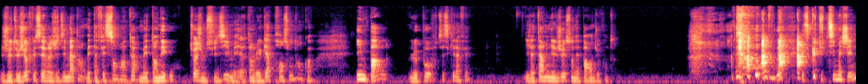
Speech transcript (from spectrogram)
Je te jure que c'est vrai. Je dis, mais attends, mais t'as fait 120 heures, mais t'en es où? Tu vois, je me suis dit, mais attends, le gars prend son temps, quoi. Il me parle, le pauvre, tu sais ce qu'il a fait? Il a terminé le jeu, il s'en est pas rendu compte. Est-ce que tu t'imagines?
